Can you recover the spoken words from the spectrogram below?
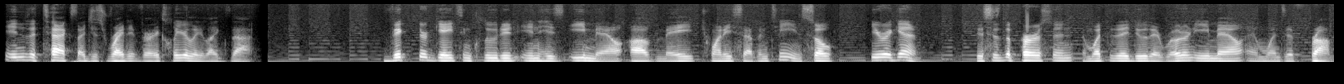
in the text, I just write it very clearly like that. Victor Gates included in his email of May 2017. So here again, this is the person, and what did they do? They wrote an email, and when's it from?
